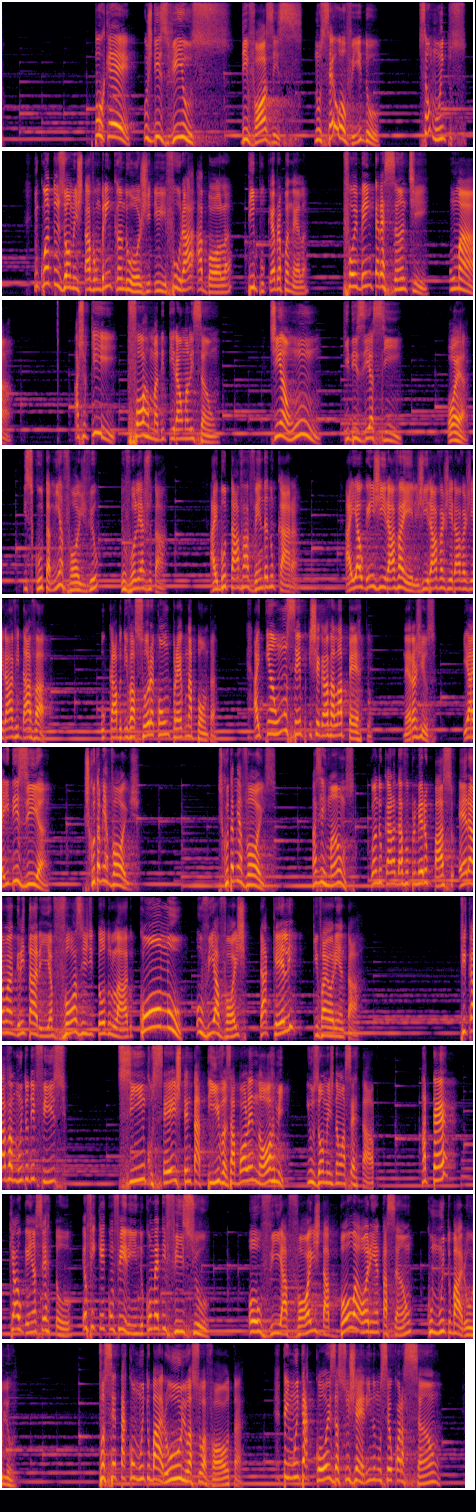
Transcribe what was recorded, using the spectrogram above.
Porque os desvios de vozes no seu ouvido são muitos. Enquanto os homens estavam brincando hoje de furar a bola, tipo quebra-panela, foi bem interessante uma, acho que, forma de tirar uma lição. Tinha um que dizia assim: Olha, escuta a minha voz, viu? Eu vou lhe ajudar. Aí botava a venda no cara. Aí alguém girava ele, girava, girava, girava e dava o cabo de vassoura com um prego na ponta. Aí tinha um sempre que chegava lá perto, não era Gilson? E aí dizia: Escuta a minha voz, escuta a minha voz. Mas irmãos, quando o cara dava o primeiro passo, era uma gritaria, vozes de todo lado. Como ouvir a voz daquele que vai orientar? Ficava muito difícil. Cinco, seis tentativas, a bola enorme, e os homens não acertavam. Até que alguém acertou. Eu fiquei conferindo como é difícil ouvir a voz da boa orientação com muito barulho. Você está com muito barulho à sua volta. Tem muita coisa sugerindo no seu coração.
